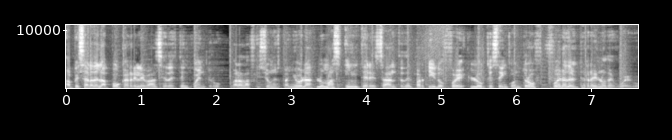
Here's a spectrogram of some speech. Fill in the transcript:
A pesar de la poca relevancia de este encuentro para la afición española, lo más interesante del partido fue lo que se encontró fuera del terreno de juego.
